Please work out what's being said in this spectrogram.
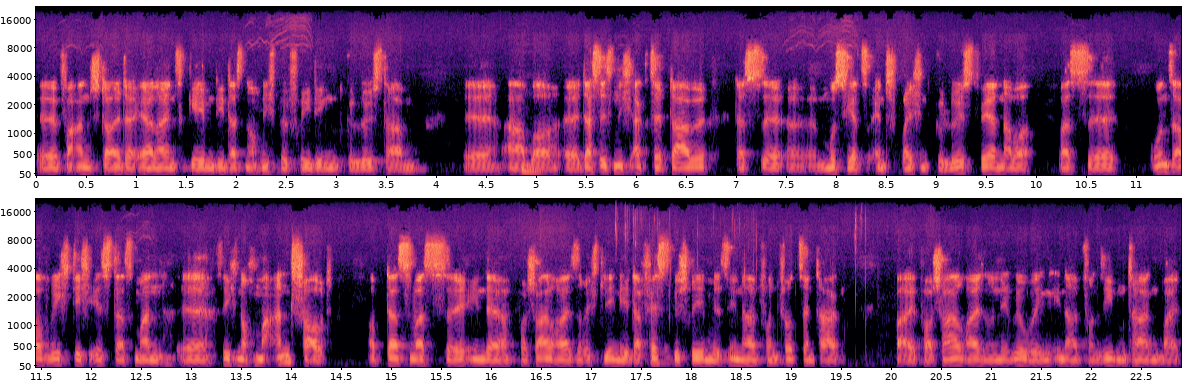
äh, Veranstalter, Airlines geben, die das noch nicht befriedigend gelöst haben. Äh, aber äh, das ist nicht akzeptabel. Das äh, muss jetzt entsprechend gelöst werden. Aber was äh, uns auch wichtig ist, dass man äh, sich nochmal anschaut, ob das, was äh, in der Pauschalreiserichtlinie da festgeschrieben ist, innerhalb von 14 Tagen bei Pauschalreisen und im Übrigen innerhalb von sieben Tagen bei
